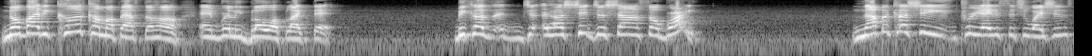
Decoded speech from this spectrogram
Nobody could come up after her and really blow up like that. Because her shit just shines so bright. Not because she created situations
